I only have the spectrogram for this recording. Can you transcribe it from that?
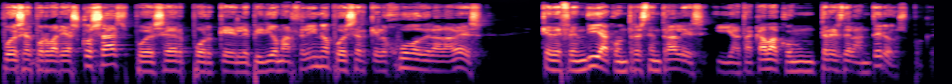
Puede ser por varias cosas, puede ser porque le pidió Marcelino, puede ser que el juego del Alavés, que defendía con tres centrales y atacaba con tres delanteros, porque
